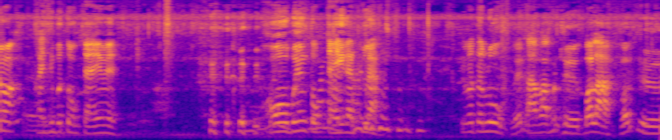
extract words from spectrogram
เนาะใครที่มาตกใจเว้ยโอ้มึงยังตกใจกันที่ละที่ว่าแตะลูกเลยถามว่ามันถือบ่ล่ะบ่ถือ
